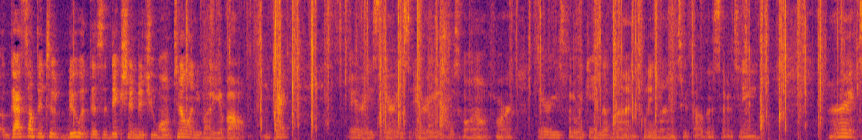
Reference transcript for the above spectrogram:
uh, got something to do with this addiction that you won't tell anybody about. Okay? Aries, Aries, Aries. What's going on for Aries for the weekend of 9-29-2017. All right.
